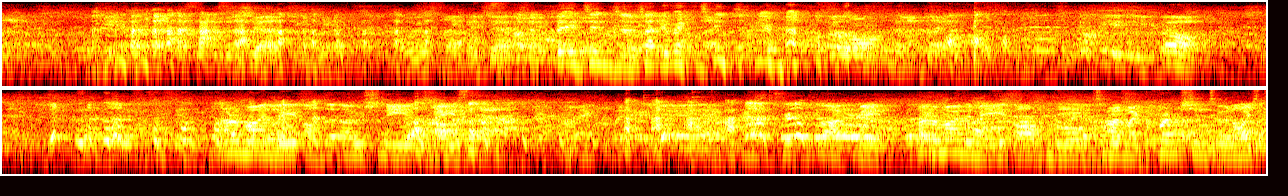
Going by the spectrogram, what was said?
like, it's a church, or it's like a church. Bit of ginger, chuck a bit of ginger in your mouth. So often, Oh. That remind me of the oceany maze Fuck me. That reminded me of the time I crunched into an oyster.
